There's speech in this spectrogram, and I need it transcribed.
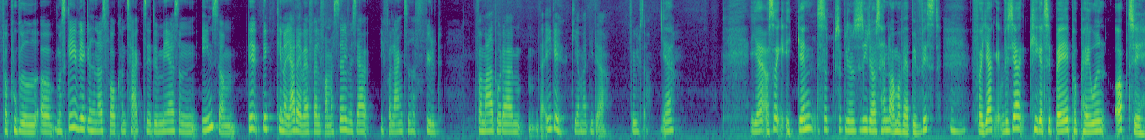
forpuppede, og måske i virkeligheden også får kontakt til det mere sådan ensomme. Det, det kender jeg da i hvert fald fra mig selv, hvis jeg i for lang tid har fyldt for meget på, der, der ikke giver mig de der følelser. Ja. Ja, og så igen, så, så bliver jeg nødt til at sige, at det også handler om at være bevidst. Mm. For jeg, hvis jeg kigger tilbage på perioden op til,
